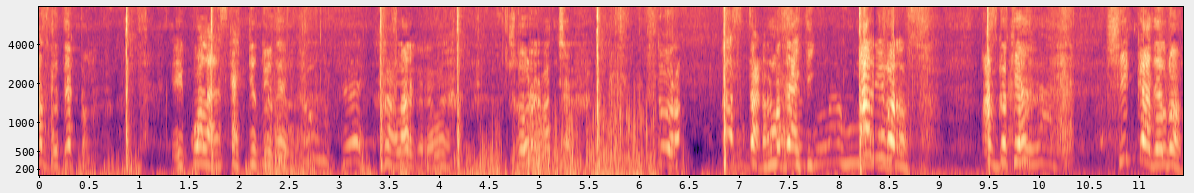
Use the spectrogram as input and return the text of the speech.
আজগো দেখতো এই কলা গাছ কাটতে তুই দেয় হালার করে আমার শহরের বাচ্চা। তোর রাস্তাটার মধ্যে আইতি। ভারী মারস। আজগো কে? শিক্ষা দেলবাম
